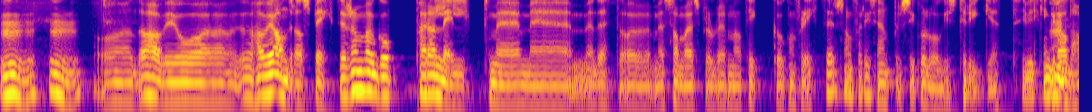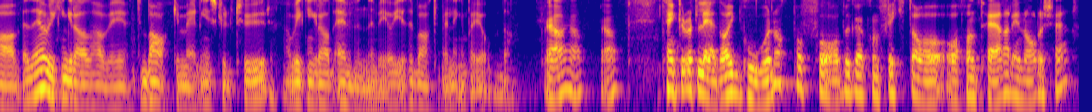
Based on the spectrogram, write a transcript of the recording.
Mm, mm. Og da har vi jo har vi andre aspekter som går parallelt med, med, med dette med samarbeidsproblematikk og konflikter, som f.eks. psykologisk trygghet. I hvilken grad mm. har vi det, og i hvilken grad har vi tilbakemeldingskultur, og i hvilken grad evner vi å gi tilbakemeldinger på jobb, da. Ja, ja, ja. Tenker du at ledere er gode nok på å forebygge konflikter og, og håndtere dem når det skjer?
